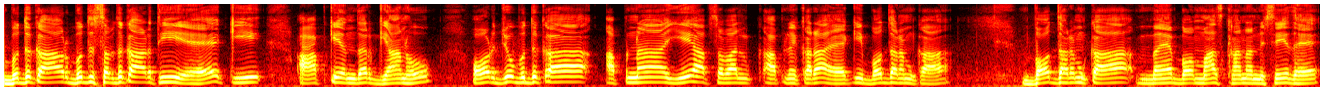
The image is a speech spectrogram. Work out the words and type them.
बुद्ध का और बुद्ध शब्द का अर्थ ही ये है कि आपके अंदर ज्ञान हो और जो बुद्ध का अपना ये आप सवाल आपने करा है कि बौद्ध धर्म का बौद्ध धर्म का मैं मांस खाना निषेध है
